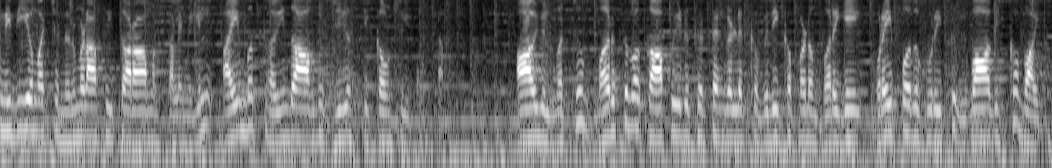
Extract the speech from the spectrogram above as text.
நிதியமைச்சர் நிர்மலா சீதாராமன் தலைமையில் ஐம்பத்தி ஐந்தாவது ஜிஎஸ்டி கவுன்சில் கூட்டம். ஆயுள் மற்றும் மருத்துவ காப்பீடு திட்டங்களுக்கு விதிக்கப்படும் வரியை குறைப்பது குறித்து விவாதிக்க வாய்ப்பு.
